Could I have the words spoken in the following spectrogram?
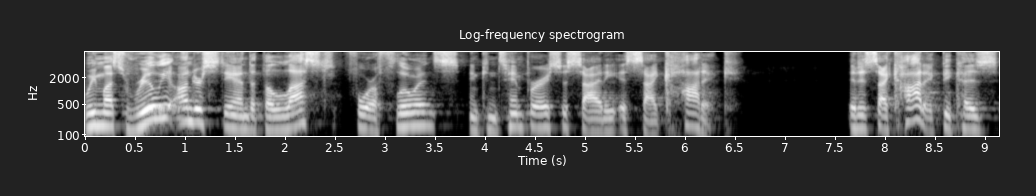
We must really understand that the lust for affluence in contemporary society is psychotic. It is psychotic because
